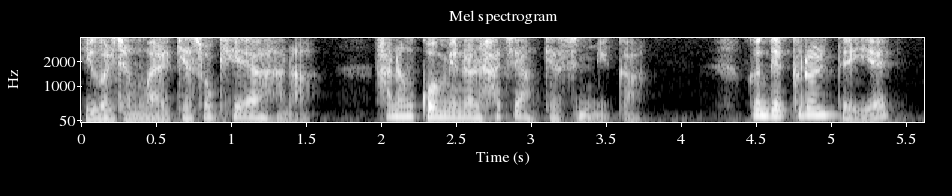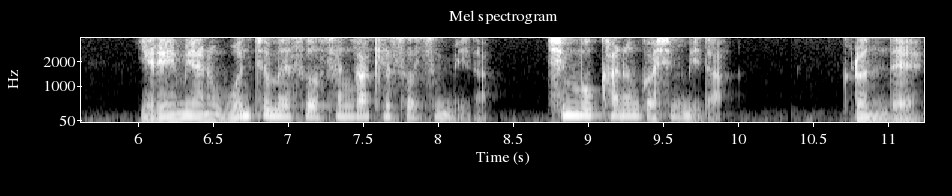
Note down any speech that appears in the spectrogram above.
이걸 정말 계속해야 하나 하는 고민을 하지 않겠습니까? 근데 그럴 때에 예레미야는 원점에서 생각했었습니다. 침묵하는 것입니다. 그런데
